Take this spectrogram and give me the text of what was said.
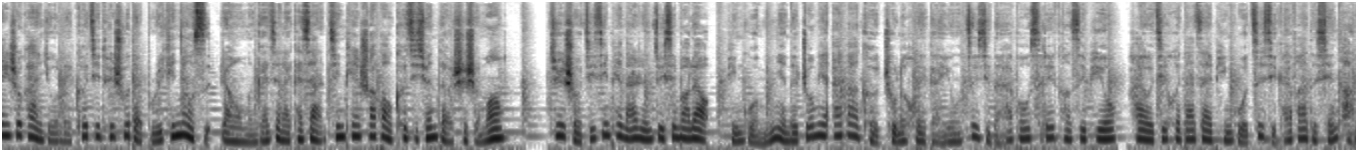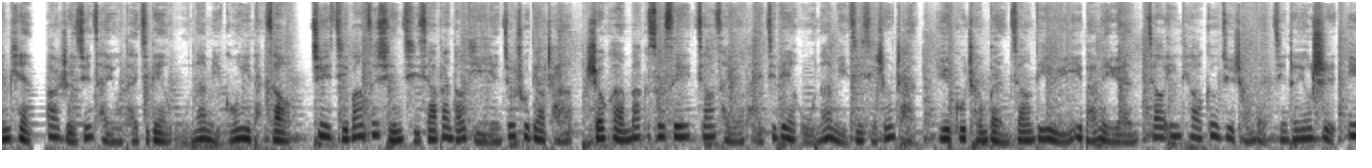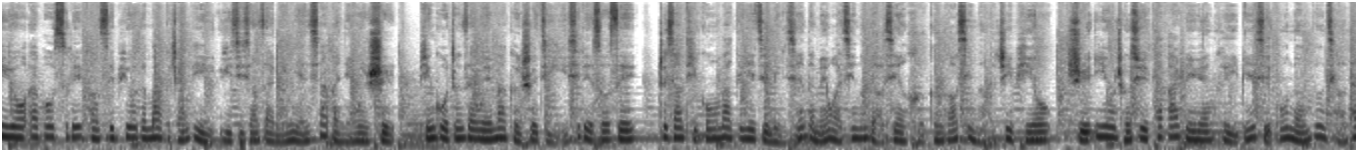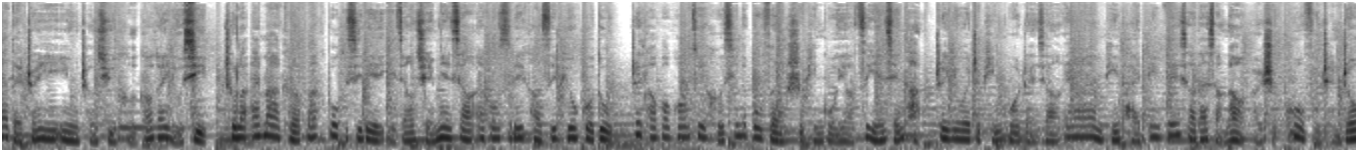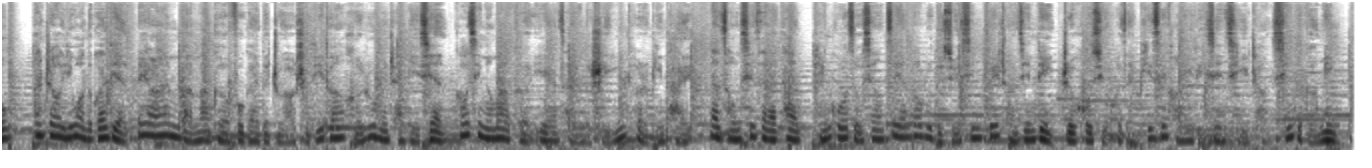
欢迎收看由雷科技推出的 Breaking News，让我们赶紧来看下今天刷爆科技圈的是什么。据手机晶片达人最新爆料，苹果明年的桌面 iMac 除了会改用自己的 Apple Silicon CPU，还有机会搭载苹果自己开发的显卡芯片，二者均采用台积电五纳米工艺打造。据极邦咨询旗下半导体研究处调查，首款 Mac SoC 将采用台积电五纳米进行生产，预估成本将低于一百美元，较 Intel 更具成本竞争优势。应用 Apple Silicon CPU 的 Mac 产品预计将在明年下半年问世。苹果正在为 Mac 设计一系列 SoC，这将提供 Mac 业界领先的每晚性能表现和更高性能的 GPU，使应用程序开发人员可以编写功能更强大的专业应用程序和高端游戏。除了 iMac、MacBook 系列，也将全面向 Apple Silicon CPU 过渡。这条曝光最核心的部分是苹果要自研显卡，这意味着苹果转向 ARM 平台并非小打小闹，而是破釜沉舟。按照以往的观点，ARM 版 Mac 覆盖的主要是低端和入门产品线，高性能 Mac 依然采用的是英特尔平台。但从现在来看，苹果走向自研道路的决心非常坚定，这或许会在 PC 行业里掀起一场新的革命。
